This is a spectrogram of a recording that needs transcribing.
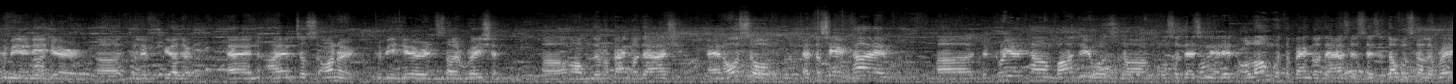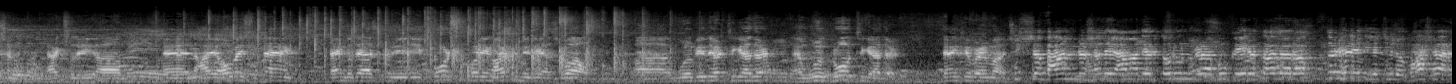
community here uh, to live together. And I am just honored to be here in celebration uh, of Little Bangladesh. And also, at the same time, uh, the Koreatown boundary was uh, also designated along with the Bangladesh. It's, it's a double celebration, actually. Um, and I always thank Bangladesh community for supporting our community as well. Uh, we'll be there together and we'll grow together. Thank you very much. উনিশশো বাহান্ন সালে আমাদের তরুণরা বুকের তাজা রক্ত ঢেলে দিয়েছিল ভাষার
